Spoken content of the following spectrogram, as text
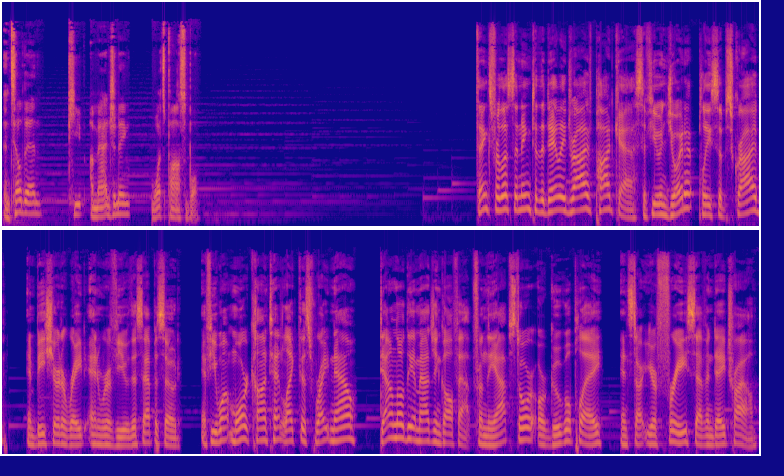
Until then, keep imagining what's possible. Thanks for listening to the Daily Drive podcast. If you enjoyed it, please subscribe and be sure to rate and review this episode. If you want more content like this right now, download the Imagine Golf app from the App Store or Google Play and start your free seven day trial.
